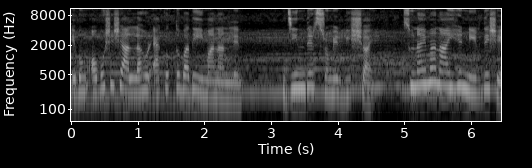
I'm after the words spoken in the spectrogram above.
এবং অবশেষে আল্লাহর একত্ববাদী ঈমান আনলেন। জিনদের শ্রমের বিস্ময়। সুনাইমান আইহের নির্দেশে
